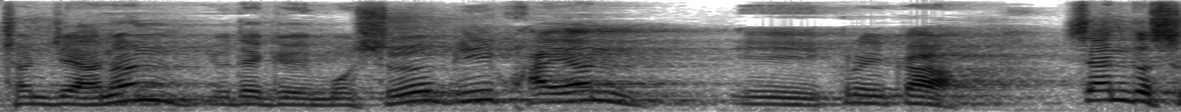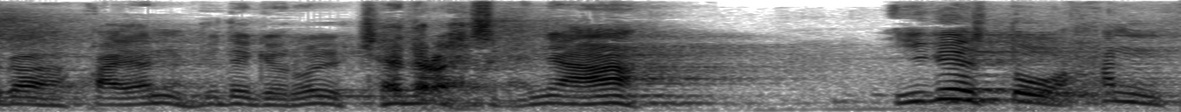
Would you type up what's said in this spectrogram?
전제하는 유대교의 모습이 과연 이 그러니까 샌더스가 과연 유대교를 제대로 해석했냐? 이게 또 한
